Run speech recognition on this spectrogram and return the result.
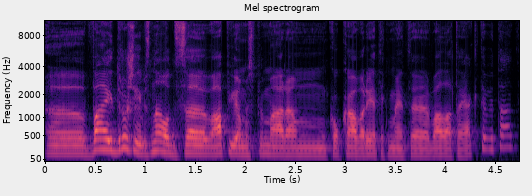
Uh, vai drošības naudas apjoms, piemēram, kaut kā var ietekmēt vēlētāju aktivitāti?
